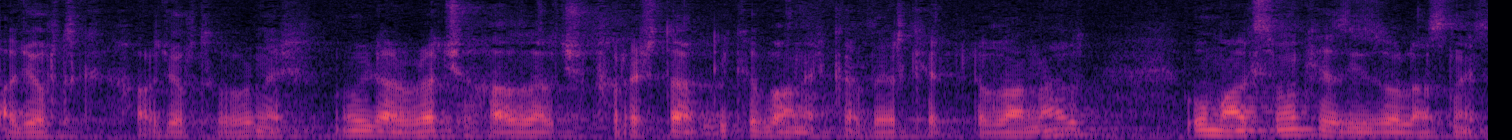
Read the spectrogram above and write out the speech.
հաջորդ հաջորդ օրներ ու իրար վրա չհազար չփրեշտալ լիքը բաներ կա ձերքեր լվանալ ու մաքսիմում քեզ իզոլացնել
